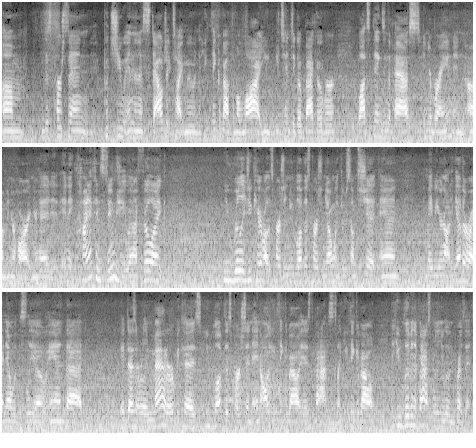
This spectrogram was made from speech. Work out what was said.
Um, this person puts you in the nostalgic type mood. Like you think about them a lot. You, you tend to go back over lots of things in the past in your brain and um, in your heart and your head. And it kind of consumes you. And I feel like you really do care about this person. You love this person. Y'all went through some shit. And maybe you're not together right now with this Leo. And that it doesn't really matter because you love this person and all you think about is the past. Like you think about like you live in the past more than you live in the present.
